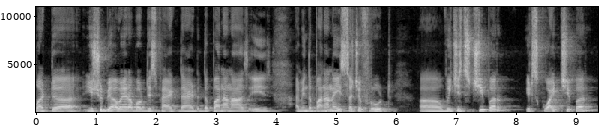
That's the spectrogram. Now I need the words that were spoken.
But uh, you should be aware about this fact that the bananas is i mean the banana is such a fruit uh, which is cheaper it's quite cheaper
